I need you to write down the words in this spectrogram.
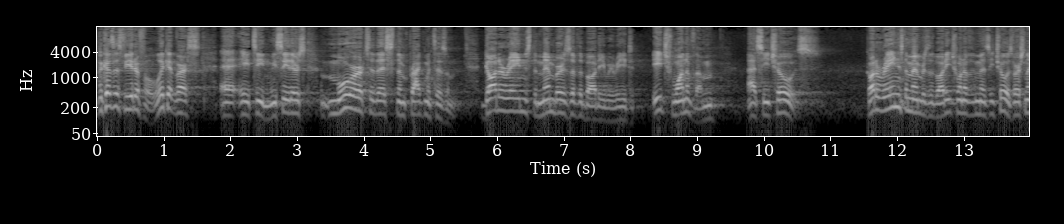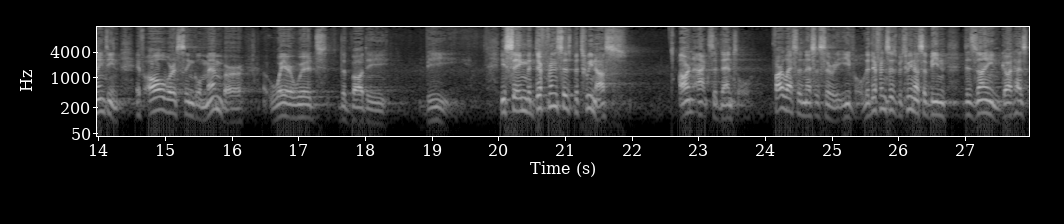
Because it's beautiful. Look at verse uh, 18. We see there's more to this than pragmatism. God arranged the members of the body, we read, each one of them as he chose. God arranged the members of the body, each one of them as he chose. Verse 19. If all were a single member, where would the body be? He's saying the differences between us aren't accidental, far less a necessary evil. The differences between us have been designed. God has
